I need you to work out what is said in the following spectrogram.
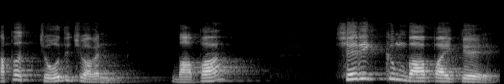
അപ്പൊ ചോദിച്ചു അവൻ ബാപ്പ ശരിക്കും ബാപ്പായ്ക്ക്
